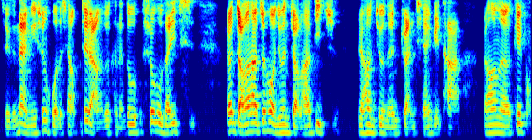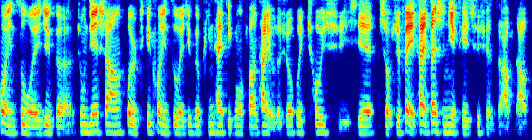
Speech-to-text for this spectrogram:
这个难民生活的项目，这两个可能都收录在一起。然后找到它之后，你就会找到它地址，然后你就能转钱给他。然后呢，Gitcoin 作为这个中间商，或者 Gitcoin 作为这个平台提供方，它有的时候会抽取一些手续费，它但是你也可以去选择 opt out，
